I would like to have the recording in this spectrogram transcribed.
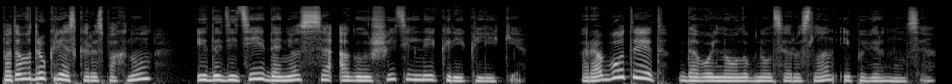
Потом вдруг резко распахнул — и до детей донесся оглушительный крик Лики. «Работает!» — довольно улыбнулся Руслан и повернулся.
